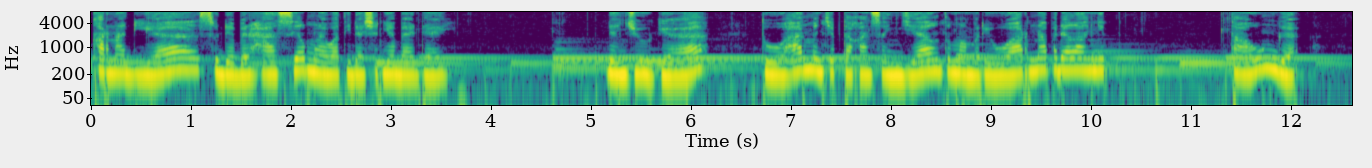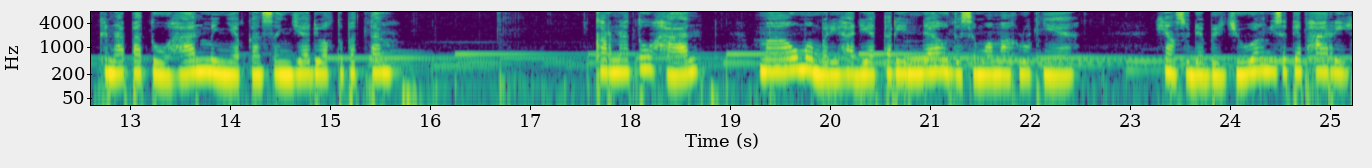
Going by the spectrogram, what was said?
karena dia sudah berhasil melewati dahsyatnya badai. Dan juga Tuhan menciptakan senja untuk memberi warna pada langit. Tahu nggak kenapa Tuhan menyiapkan senja di waktu petang? Karena Tuhan mau memberi hadiah terindah untuk semua makhluknya yang sudah berjuang di setiap hari,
